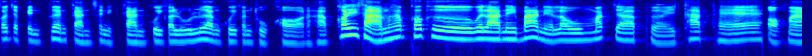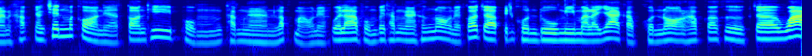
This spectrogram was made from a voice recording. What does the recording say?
ก็จะเป็นเพื่อนกันสนิทกันคุยกันรู้เรื่องคุยกันถูกคอนะครับข้อที่3นะครับก็คือเวลาในบ้านเนี่ยเรามักจะเผยธาตุแท้ออกมานะครับอย่างเช่นเมื่อก่อนเนี่ยตอนที่ผมทำงานรับเหมาเนี่ยเวลาผมไปทำงานข้างนอกเนี่ยก็จะเป็นคนดูมีมารยาทกับคนนอกนะครับก็คือจะไหว้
